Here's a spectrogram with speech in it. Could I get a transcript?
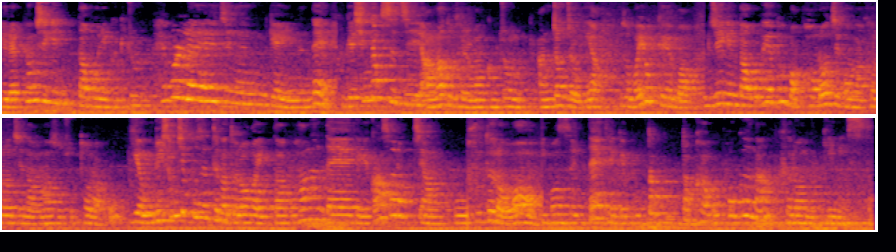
이게 랩 형식이다 보니까 이게 좀 해볼래지는 게 있는데 그게 신경 쓰지 않아도 될 만큼 좀 안정적이야. 그래서 막 이렇게 막 움직인다고 해도 막 벌어지거나 그러지는 않아서 좋더라고. 이게 우리 30%가 들어가 있다고 하는데 되게 까다롭지 않고 부드러워. 입었을 때 되게 뽀딱뽀딱하고 포근한 그런 느낌이 있어.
